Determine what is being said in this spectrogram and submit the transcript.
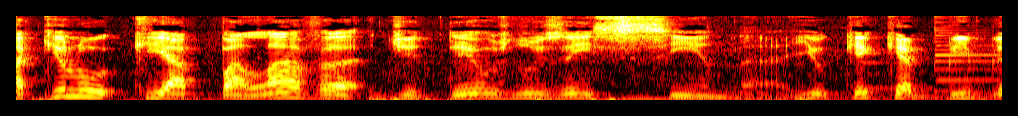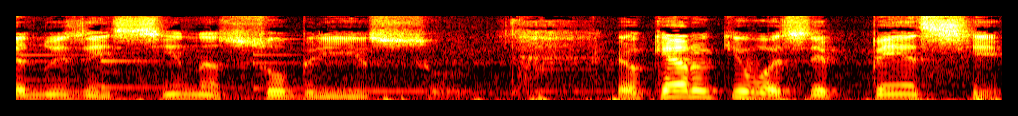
aquilo que a palavra de Deus nos ensina. E o que, que a Bíblia nos ensina sobre isso? Eu quero que você pense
